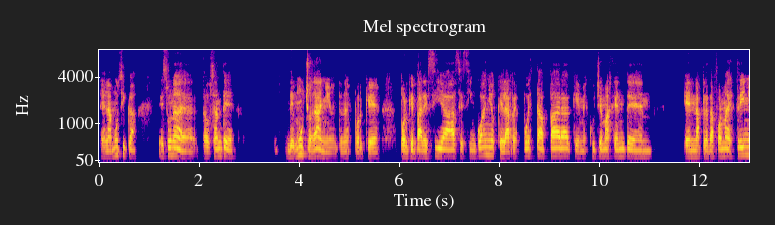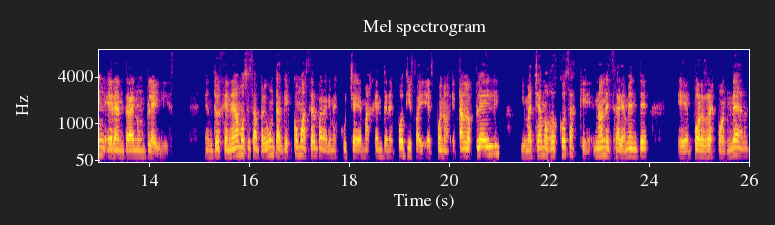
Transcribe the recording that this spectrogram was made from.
en la música es una causante de mucho daño, ¿entendés? Porque, porque parecía hace cinco años que la respuesta para que me escuche más gente en, en las plataformas de streaming era entrar en un playlist. Entonces generamos esa pregunta que es cómo hacer para que me escuche más gente en Spotify. Es, bueno, están los playlists y machamos dos cosas que no necesariamente eh, por responder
